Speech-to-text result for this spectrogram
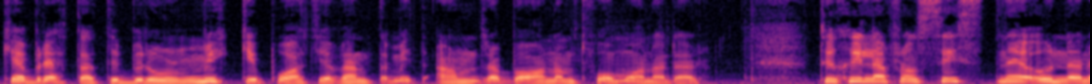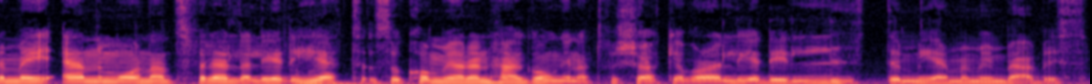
kan jag berätta att det beror mycket på att jag väntar mitt andra barn om två månader. Till skillnad från sist när jag unnade mig en månads föräldraledighet så kommer jag den här gången att försöka vara ledig lite mer med min bebis.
